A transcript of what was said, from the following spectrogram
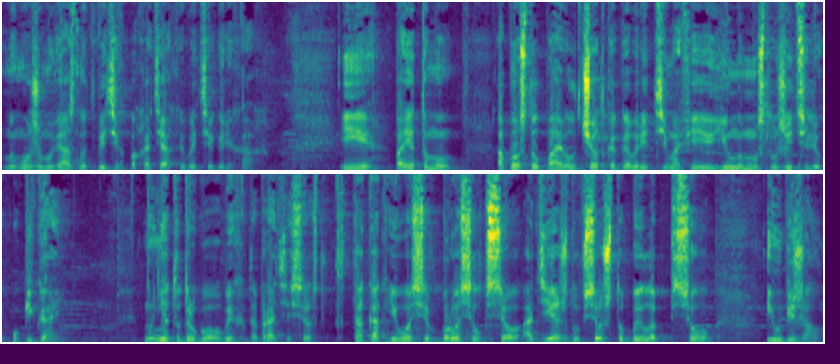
мы можем увязнуть в этих похотях и в этих грехах. И поэтому апостол Павел четко говорит Тимофею, юному служителю, убегай. Но нету другого выхода, братья и сестры. Так как Иосиф бросил все, одежду, все, что было, все, и убежал.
